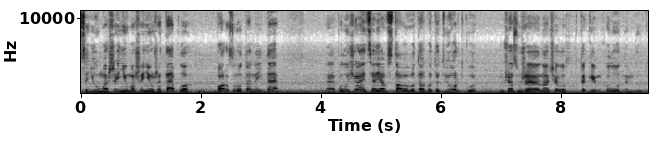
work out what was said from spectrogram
сидю в машині, в машині вже тепло, пар з рота не йде. Е, Получається, я вставив отак от отвертку, зараз вже почало таким холодним дути.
